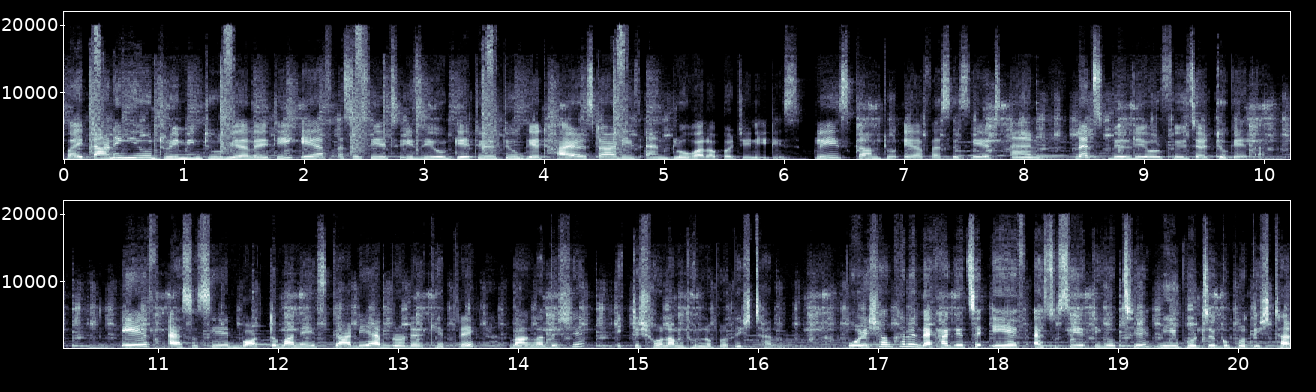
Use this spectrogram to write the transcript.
By turning your dream into reality, AF Associates is your gateway to get higher studies and global opportunities. Please come to AF Associates and let's build your future together. AF Associate বর্তমানে স্টাডি অ্যাব্রোডের ক্ষেত্রে বাংলাদেশে একটি স্বনামধন্য প্রতিষ্ঠান পরিসংখ্যানে দেখা গেছে এএফ অ্যাসোসিয়েটই হচ্ছে নির্ভরযোগ্য প্রতিষ্ঠান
